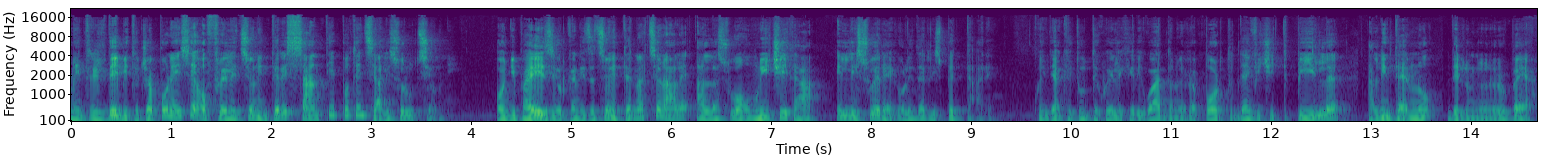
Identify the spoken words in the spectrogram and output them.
mentre il debito giapponese offre lezioni interessanti e potenziali soluzioni. Ogni paese e organizzazione internazionale ha la sua unicità e le sue regole da rispettare, quindi anche tutte quelle che riguardano il rapporto deficit-PIL all'interno dell'Unione Europea.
